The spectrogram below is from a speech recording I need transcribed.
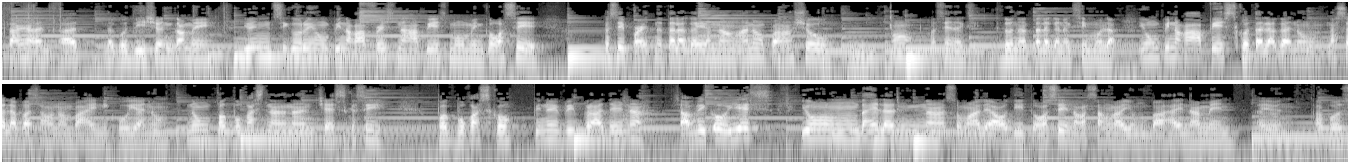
Star Hunt at nag-audition kami. Yun siguro yung pinaka first na happiest moment ko kasi kasi part na talaga yun ng ano parang show. Oh, kasi doon na talaga nagsimula. Yung pinaka-happiest ko talaga nung nasa labas ako ng bahay ni Kuya nung, nung pagbukas na ng chest kasi pagbukas ko, Pinoy Big Brother na. Sabi ko, yes! Yung dahilan na sumali ako dito kasi nakasangla yung bahay namin. Ayun. Tapos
